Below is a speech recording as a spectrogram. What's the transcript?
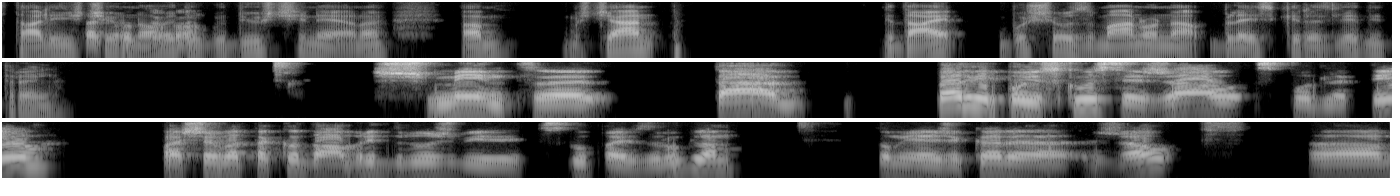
Stali iščejo tako, nove dogodivščine. Um, Moščan, kdaj boš šel z mano na Blejski razgledni trail? Šment, eh, ta prvi poizkus je žal spodletel, pa še v tako dobri družbi skupaj z Ruglom. To mi je že kar eh, žal. Uh,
